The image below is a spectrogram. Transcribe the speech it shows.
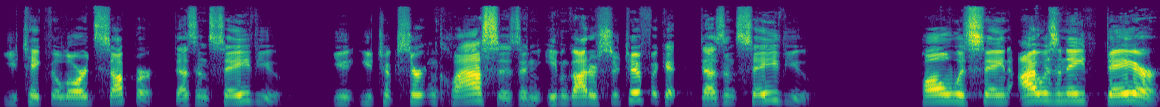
you take the Lord's Supper, doesn't save you. You, you took certain classes and even got a certificate, doesn't save you. Paul was saying, I was an eighth dayer.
